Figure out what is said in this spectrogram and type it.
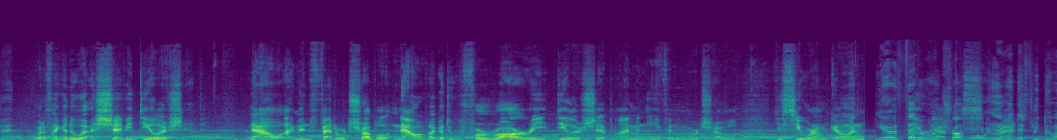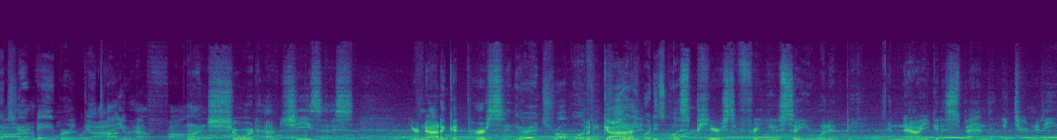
But What if I go to a Chevy dealership? Now I'm in federal trouble. Now if I go to a Ferrari dealership, I'm in even more trouble. You see where I'm going? You're in federal You trouble even if you do it to your neighbor. What are you God, talking you about? have fallen short of Jesus. You're not a good person. You're in trouble if you but key God anybody's car. was pierced for you so you wouldn't be. And now you get to spend eternity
